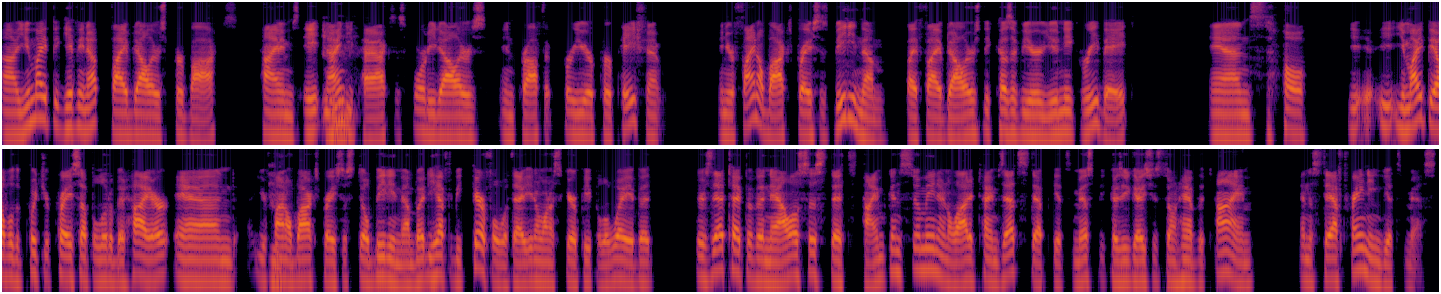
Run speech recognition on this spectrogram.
uh, you might be giving up $5 per box times 890 mm-hmm. packs is $40 in profit per year per patient and your final box price is beating them by $5 because of your unique rebate and so you, you might be able to put your price up a little bit higher and your mm. final box price is still beating them, but you have to be careful with that. You don't want to scare people away, but there's that type of analysis that's time consuming. And a lot of times that step gets missed because you guys just don't have the time and the staff training gets missed.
